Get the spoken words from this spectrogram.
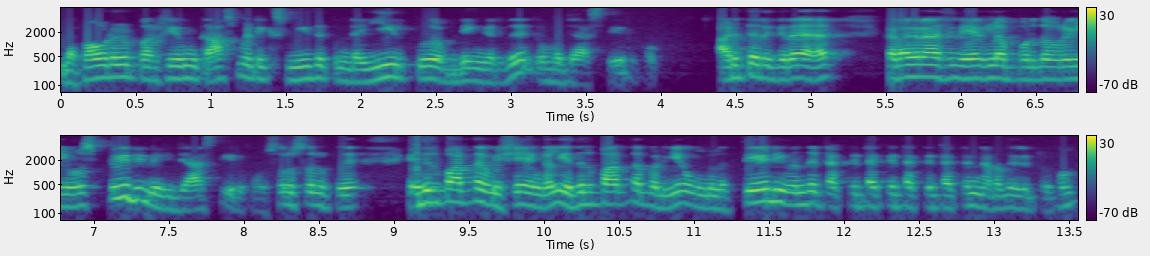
இந்த பவுடர் பர்ஃப்யூம் காஸ்மெட்டிக்ஸ் மீது கொண்ட ஈர்ப்பு அப்படிங்கிறது ரொம்ப ஜாஸ்தி இருக்கும். அடுத்து இருக்கிற கடகராசி நேர்களை பொறுத்தவரையிலும் ஸ்பீடு இன்னைக்கு ஜாஸ்தி இருக்கும். சுறுசுறுப்பு எதிர்பார்த்த விஷயங்கள் எதிர்பார்த்தபடியே உங்களை தேடி வந்து டக்கு டக்கு டக்கு டக்குன்னு நடந்துகிட்டு இருக்கும்.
